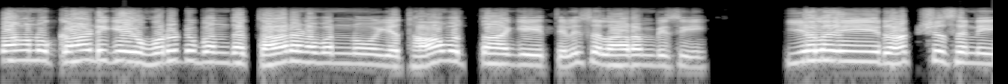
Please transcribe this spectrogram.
ತಾನು ಕಾಡಿಗೆ ಹೊರಟು ಬಂದ ಕಾರಣವನ್ನು ಯಥಾವತ್ತಾಗಿ ತಿಳಿಸಲಾರಂಭಿಸಿ, ಎಲೈ ರಾಕ್ಷಸನೇ,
